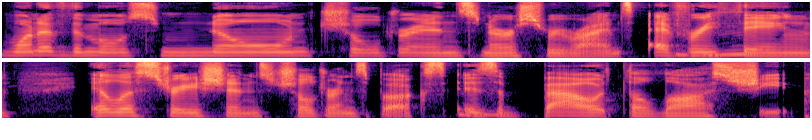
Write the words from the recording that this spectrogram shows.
one of the most known children's nursery rhymes. Everything, illustrations, children's books is mm-hmm. about the lost sheep.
